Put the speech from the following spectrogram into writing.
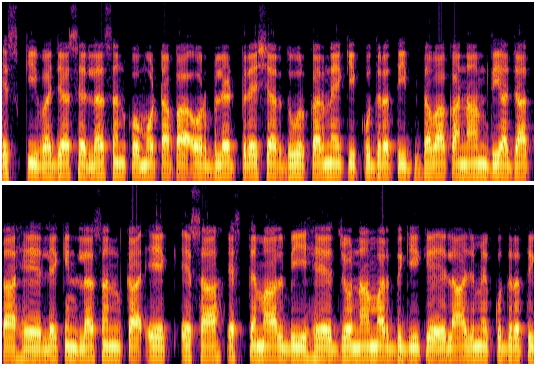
इसकी वजह से लहसुन को मोटापा और ब्लड प्रेशर दूर करने की कुदरती दवा का नाम दिया जाता है, लेकिन लहसुन का एक ऐसा इस्तेमाल भी है जो नामर्दगी के इलाज में कुदरती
